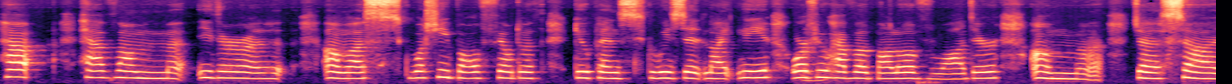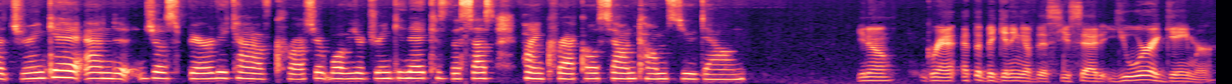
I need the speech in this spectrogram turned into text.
have have um either a um a squishy ball filled with goop and squeeze it lightly, or if you mm-hmm. have a bottle of water, um just uh, drink it and just barely kind of crush it while you're drinking it, because the satisfying crackle sound calms you down. You know, Grant, at the beginning of this, you said you were a gamer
